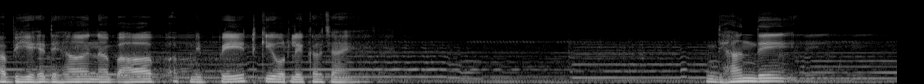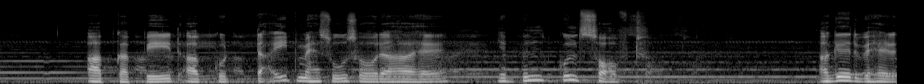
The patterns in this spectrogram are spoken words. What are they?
अब यह ध्यान अब आप अपने पेट की ओर लेकर जाएँ। ध्यान दें, आपका पेट आपको टाइट महसूस हो रहा है या बिल्कुल सॉफ्ट अगर वह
